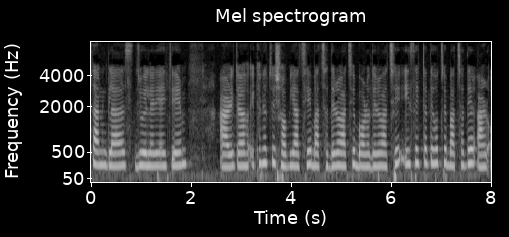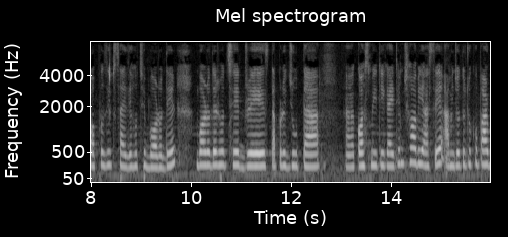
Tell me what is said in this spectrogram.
সানগ্লাস জুয়েলারি আইটেম আর এটা এখানে হচ্ছে সবই আছে, বাচ্চাদেরও আছে, বড়দেরও আছে। এই সাইডটাতে হচ্ছে বাচ্চাদের, আর অপোজিট সাইজে হচ্ছে বড়দের। বড়দের হচ্ছে ড্রেস তারপরে জুতা কসমেটিক আইটেম সবই আছে। আমি যতটুকু পারব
